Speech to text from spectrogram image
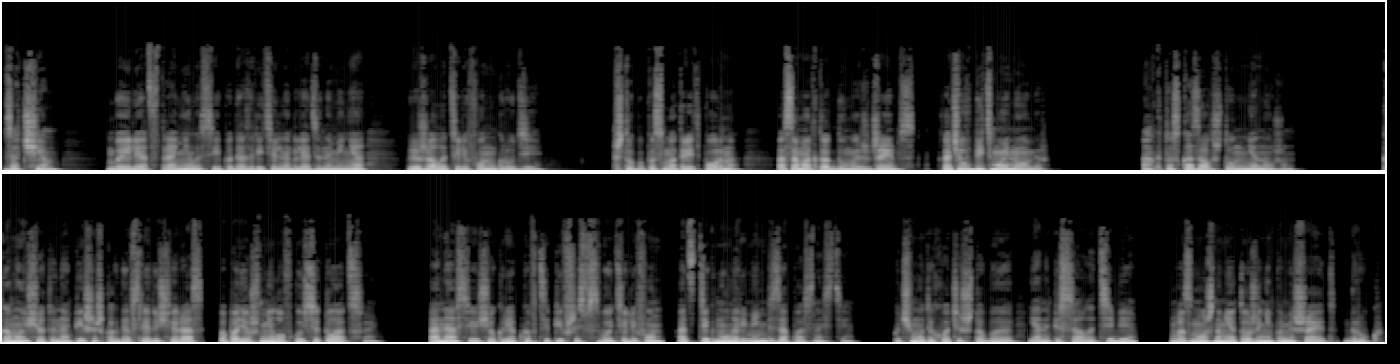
«Зачем?» Бейли отстранилась и, подозрительно глядя на меня, прижала телефон к груди. «Чтобы посмотреть порно? А сама как думаешь, Джеймс? Хочу вбить мой номер». «А кто сказал, что он мне нужен?» «Кому еще ты напишешь, когда в следующий раз попадешь в неловкую ситуацию?» Она, все еще крепко вцепившись в свой телефон, отстегнула ремень безопасности. «Почему ты хочешь, чтобы я написала тебе? Возможно, мне тоже не помешает, друг».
